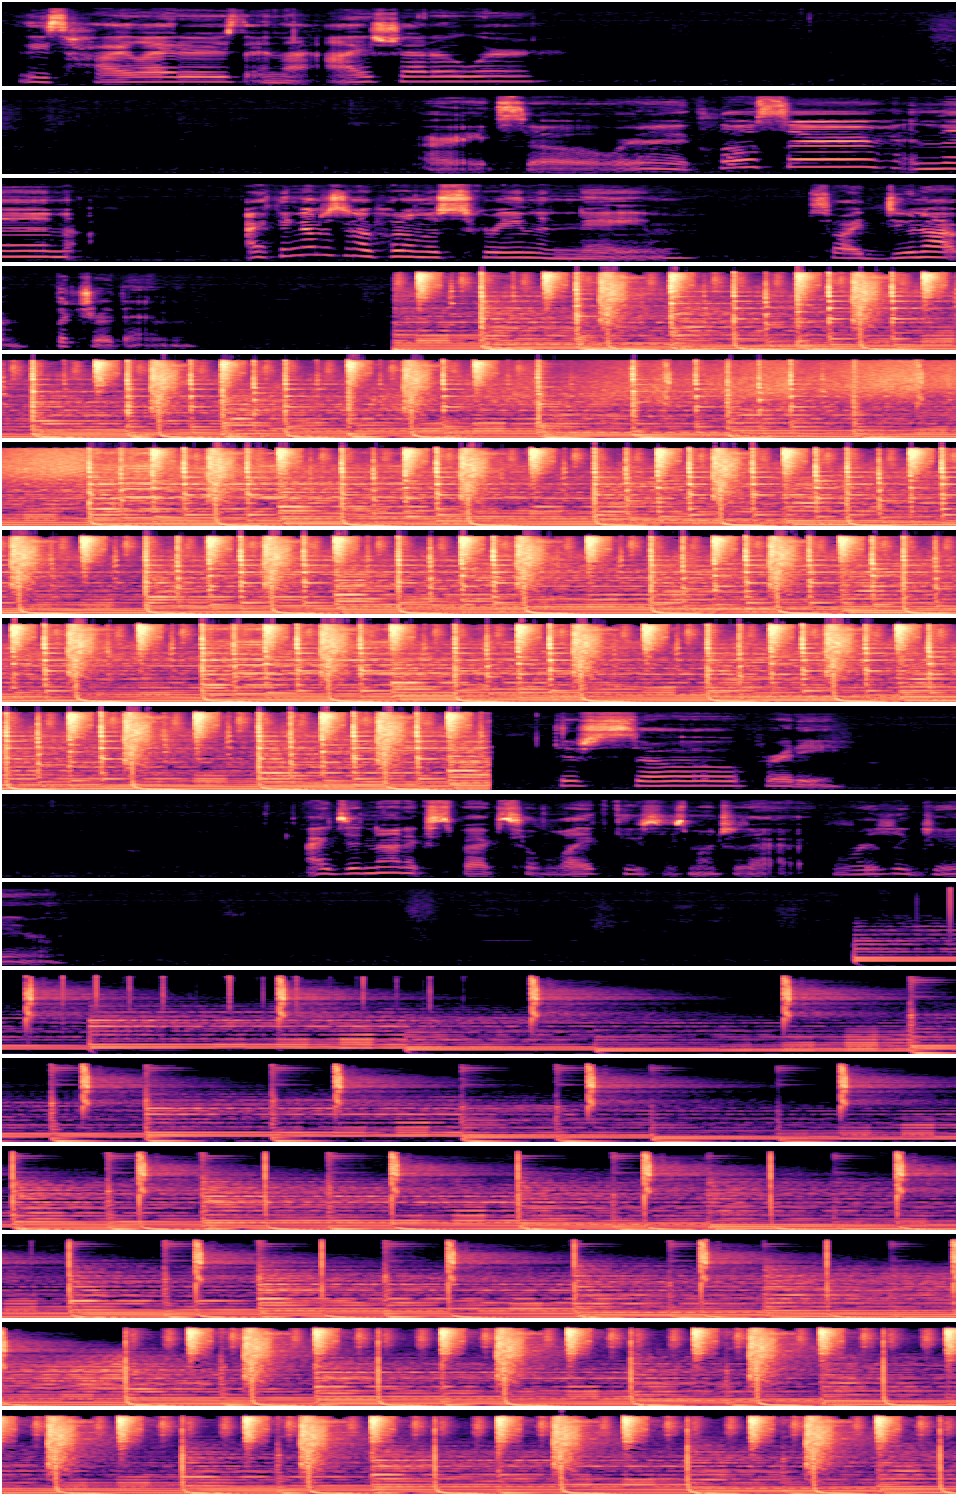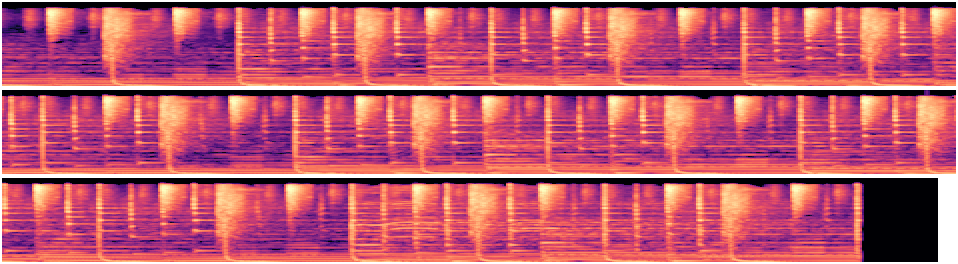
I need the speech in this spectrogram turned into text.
these highlighters and the eyeshadow were. All right, so we're gonna get closer and then I think I'm just gonna put on the screen the name so I do not butcher them. Did not expect to like these as much as I really do.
